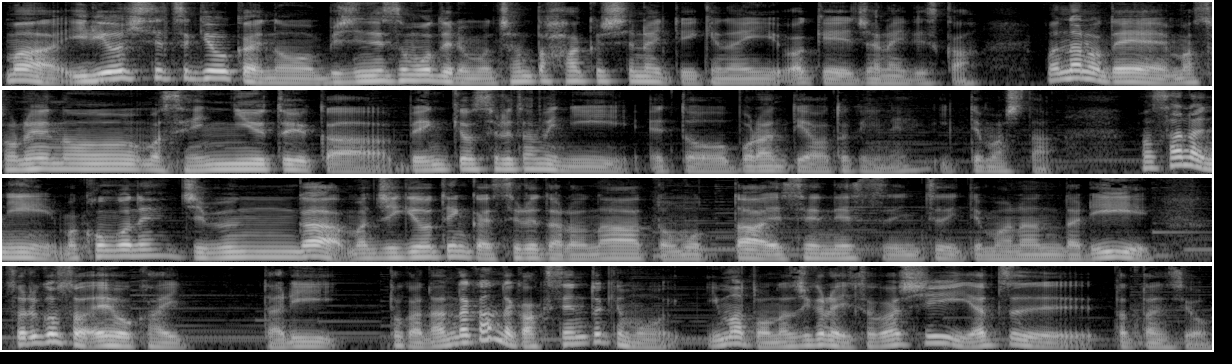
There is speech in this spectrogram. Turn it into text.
まあ医療施設業界のビジネスモデルもちゃんと把握してないといけないわけじゃないですか。まあ、なので、まあ、それの、まあ、潜入というか勉強するために、えっと、ボランティアは特にね行ってました。まあ、さらに、まあ、今後ね自分が、まあ、事業展開するだろうなと思った SNS について学んだりそれこそ絵を描いたりとかなんだかんだ学生の時も今と同じぐらい忙しいやつだったんですよ。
